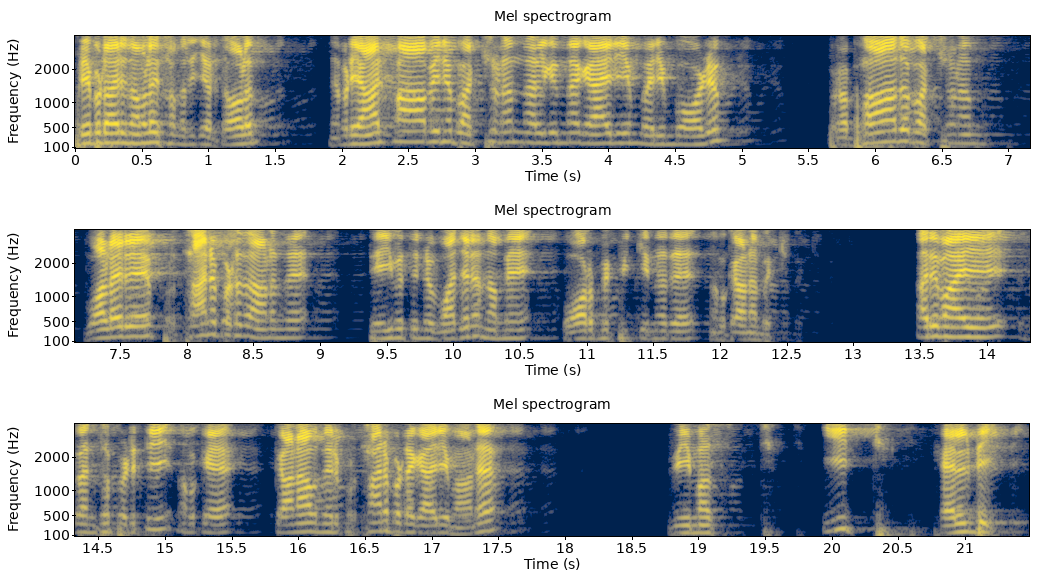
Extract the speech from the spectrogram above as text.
പ്രിയപ്പെട്ടവർ നമ്മളെ സംബന്ധിച്ചിടത്തോളം നമ്മുടെ ആത്മാവിന് ഭക്ഷണം നൽകുന്ന കാര്യം വരുമ്പോഴും പ്രഭാത ഭക്ഷണം വളരെ പ്രധാനപ്പെട്ടതാണെന്ന് ദൈവത്തിന്റെ വചനം നമ്മെ ഓർമ്മിപ്പിക്കുന്നത് നമുക്ക് കാണാൻ പറ്റും. അതുമായി ബന്ധപ്പെടുത്തി നമുക്ക് കാണാവുന്ന ഒരു പ്രധാനപ്പെട്ട കാര്യമാണ് വി മസ്റ്റ് ഈറ്റ് ഹെൽതി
